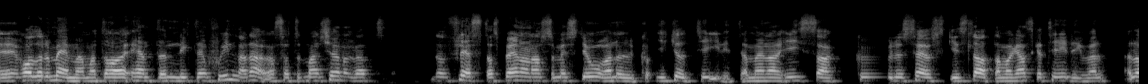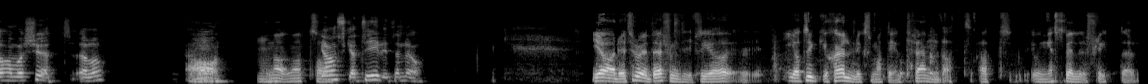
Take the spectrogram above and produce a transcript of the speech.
eh, håller du med mig om att det har hänt en liten skillnad där? Alltså att man känner att de flesta spelarna som är stora nu gick ut tidigt. Jag menar Isak Kulusevski, Zlatan var ganska tidig väl? Eller han var 21, eller? Ja, mm. något sånt. Ganska tidigt ändå. Ja, det tror jag definitivt. Jag, jag tycker själv liksom att det är en trend att, att unga spelare flyttar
